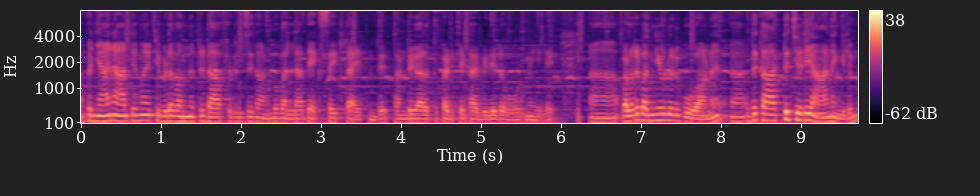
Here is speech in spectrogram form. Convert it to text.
അപ്പോൾ ഞാൻ ആദ്യമായിട്ട് ഇവിടെ വന്നിട്ട് ഡാഫോഡിൽസ് കാണുമ്പോൾ വല്ലാതെ എക്സൈറ്റഡ് ആയിട്ടുണ്ട്. പണ്ട് കാലത്ത് പഠിച്ച കവിതയുടെ ഓർമ്മയിൽ. വളരെ ഭംഗിയുള്ളൊരു പൂവാണ്. ഇത് കാട്ടുചെടിയാണെങ്കിലും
